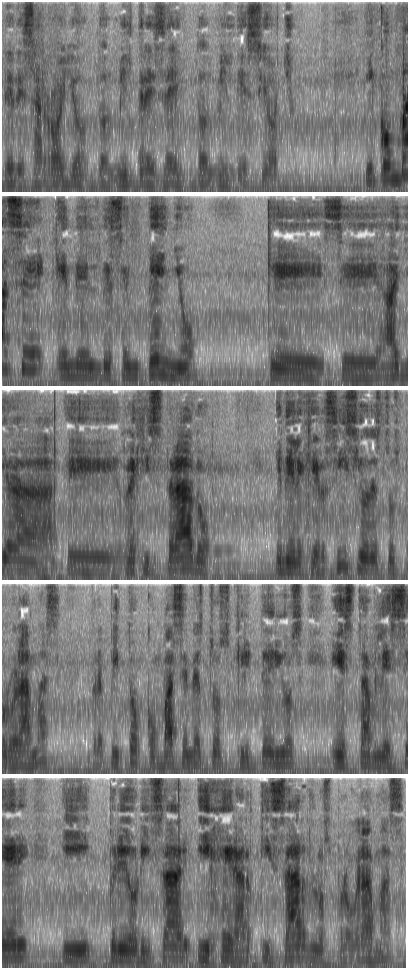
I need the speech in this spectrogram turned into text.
de Desarrollo 2013-2018. Y con base en el desempeño que se haya eh, registrado en el ejercicio de estos programas, repito, con base en estos criterios, establecer y priorizar y jerarquizar los programas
